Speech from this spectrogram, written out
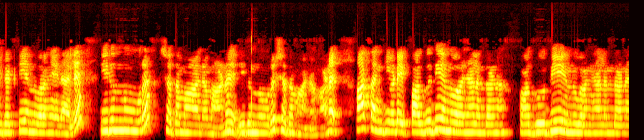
ഇരട്ടി എന്ന് പറഞ്ഞു കഴിഞ്ഞാൽ ഇരുന്നൂറ് ശതമാനമാണ്. ഇരുന്നൂറ് ശതമാനമാണ്. ആ സംഖ്യയുടെ പകുതി എന്ന് പറഞ്ഞാൽ എന്താണ്? പകുതി എന്ന് പറഞ്ഞാൽ എന്താണ്?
